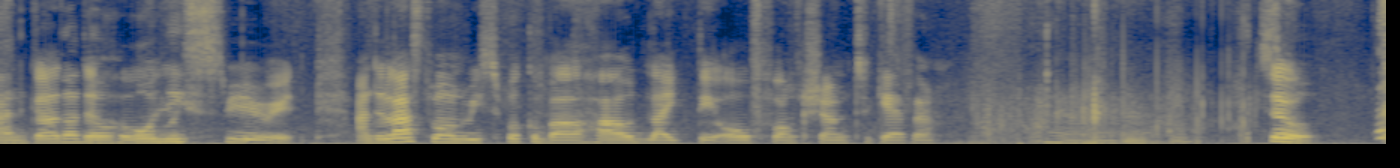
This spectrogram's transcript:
and God, the Holy Spirit. And the last one we spoke about how like they all function together. So,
